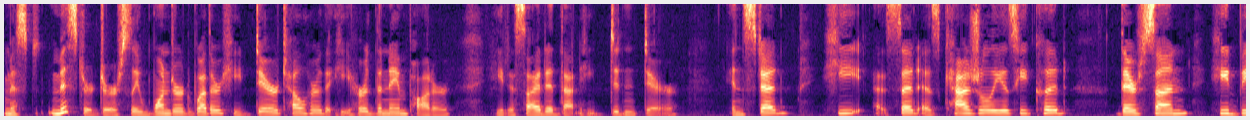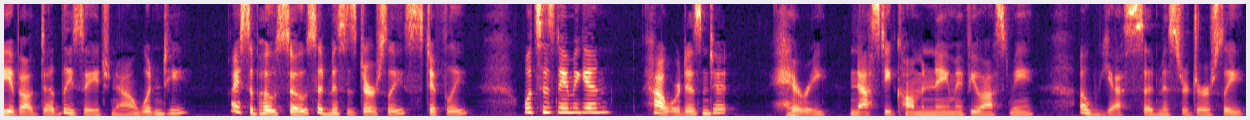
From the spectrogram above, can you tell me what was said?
Mr. Dursley wondered whether he dare tell her that he heard the name Potter. He decided that he didn't dare. Instead, he said as casually as he could, Their son, he'd be about Dudley's age now, wouldn't he? I suppose so, said Mrs. Dursley stiffly. What's his name again? Howard, isn't it? Harry. Nasty common name, if you ask me. Oh, yes, said Mr. Dursley,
